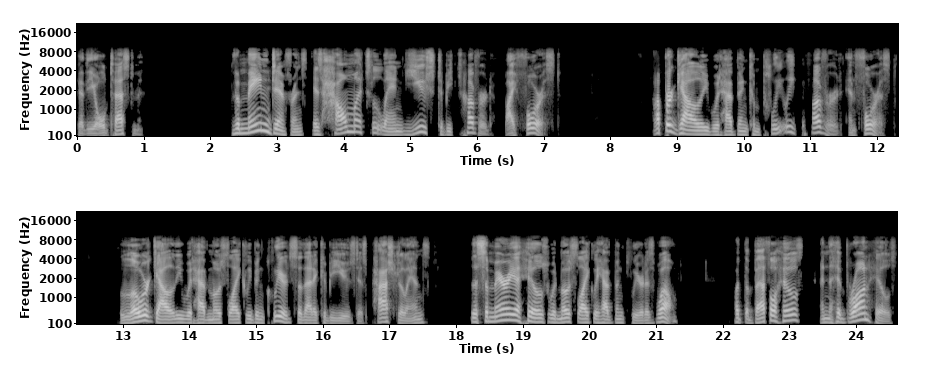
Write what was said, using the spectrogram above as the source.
to the Old Testament. The main difference is how much the land used to be covered by forest. Upper Galilee would have been completely covered in forest. Lower Galilee would have most likely been cleared so that it could be used as pasture lands. The Samaria hills would most likely have been cleared as well. But the Bethel hills and the Hebron hills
